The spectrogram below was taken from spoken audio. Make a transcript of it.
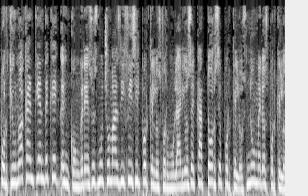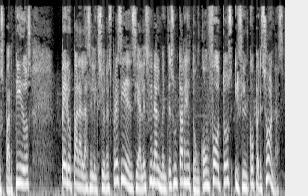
Porque uno acá entiende que en Congreso es mucho más difícil porque los formularios de 14, porque los números, porque los partidos, pero para las elecciones presidenciales finalmente es un tarjetón con fotos y cinco personas.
